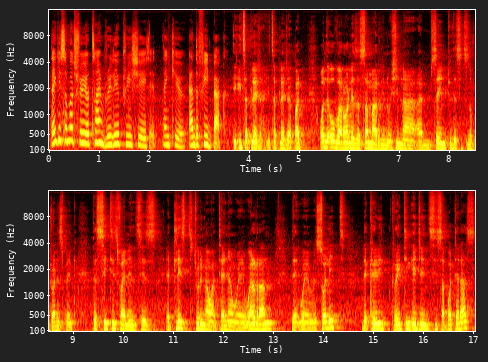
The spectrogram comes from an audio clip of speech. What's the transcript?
Thank you so much for your time. Really appreciate it. Thank you. And the feedback. It's a pleasure. It's a pleasure. But on the overall, as a summary, you know, Shina, I'm saying to the citizens of Johannesburg, the city's finances, at least during our tenure, were well run. They were, were solid. The credit rating agency supported us,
